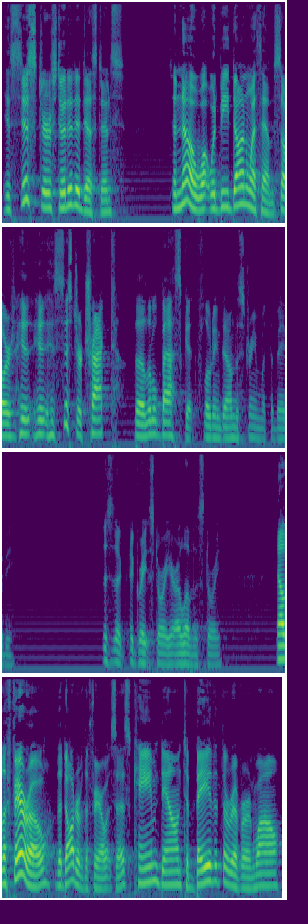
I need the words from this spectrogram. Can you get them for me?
His sister stood at a distance to know what would be done with him. So his, his sister tracked the little basket floating down the stream with the baby. This is a, a great story here. I love this story. Now, the Pharaoh, the daughter of the Pharaoh, it says, came down to bathe at the river, and while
